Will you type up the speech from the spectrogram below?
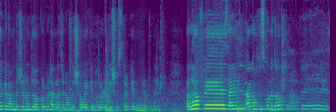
থাকেন। আমাদের জন্য দোয়া করবেন, আল্লাহ যেন আমাদের সবাইকে ভালো রাখে, সুস্থ রাখে এবং নিরাপদে রাখে। আল্লাহ হাফেজ, আহিল, আল্লাহ হাফেজ বলে দাও। Hafiz.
